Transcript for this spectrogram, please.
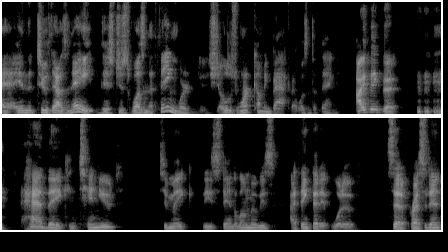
uh, in the 2008, this just wasn't a thing where shows weren't coming back. That wasn't a thing. I think that had they continued to make these standalone movies, I think that it would have set a precedent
